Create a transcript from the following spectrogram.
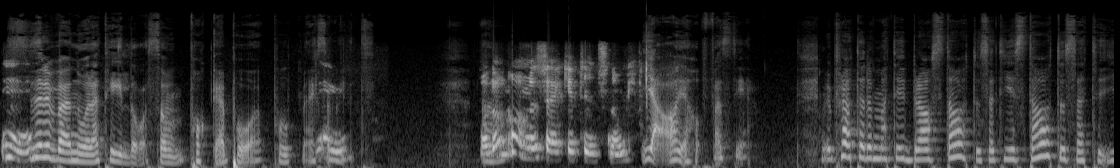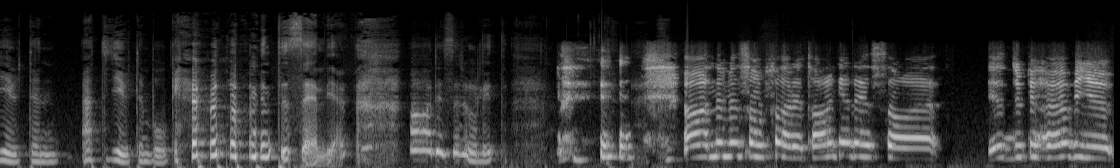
Mm. Så det är bara några till då som pockar på, på uppmärksamhet. Mm. Och de kommer säkert tids nog. Ja, jag hoppas det. Vi pratade om att det är bra status, att ge status att ge ut en, att ge ut en bok även om man inte säljer. Ja, det är så roligt ja, nej, men som företagare så eh, du behöver ju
